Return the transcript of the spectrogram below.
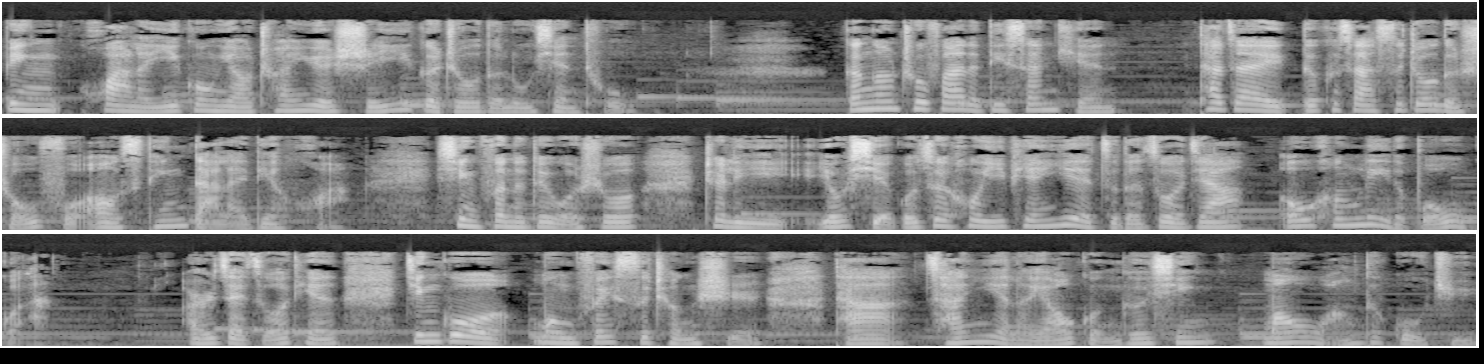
并画了一共要穿越十一个州的路线图。刚刚出发的第三天，他在德克萨斯州的首府奥斯汀打来电话，兴奋地对我说：“这里有写过最后一片叶子的作家欧·亨利的博物馆。”而在昨天经过孟菲斯城时，他参谒了摇滚歌星猫王的故居。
